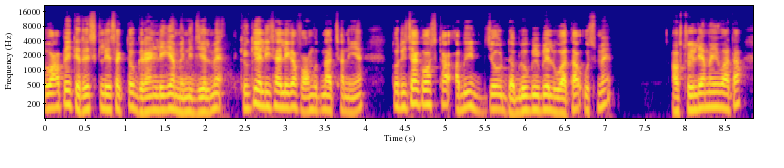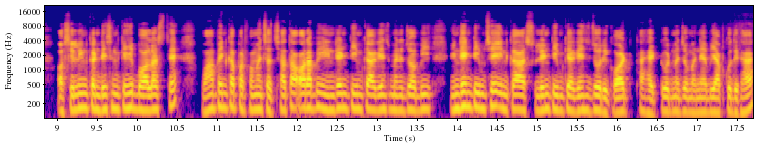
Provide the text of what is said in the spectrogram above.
तो आप एक रिस्क ले सकते हो ग्रैंड लीग या मिनी जेल में, क्योंकि अलीसा अली का फॉर्म उतना अच्छा नहीं है। तो रिचा घोष का अभी जो डब्ल्यूबीबीएल हुआ था, उसमें ऑस्ट्रेलिया में ही हुआ था ऑस्ट्रेलियन कंडीशन के ही बॉलर्स थे, वहाँ पे इनका परफॉर्मेंस अच्छा था और अभी इंडियन टीम के अगेंस्ट मैंने जो अभी, इंडियन टीम से इनका ऑस्ट्रेलियन टीम के अगेंस्ट जो रिकॉर्ड था, हेड टू हेड में जो मैंने अभी आपको दिखाया,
